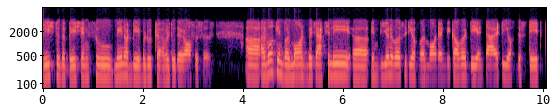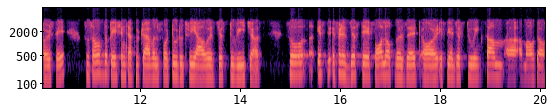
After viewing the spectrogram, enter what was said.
reach to the patients who may not be able to travel to their offices. Uh, I work in Vermont, which actually uh, in the University of Vermont, and we covered the entirety of the state per se. So some of the patients have to travel for two to three hours just to reach us. So if if it is just a follow-up visit, or if we are just doing some uh, amount of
